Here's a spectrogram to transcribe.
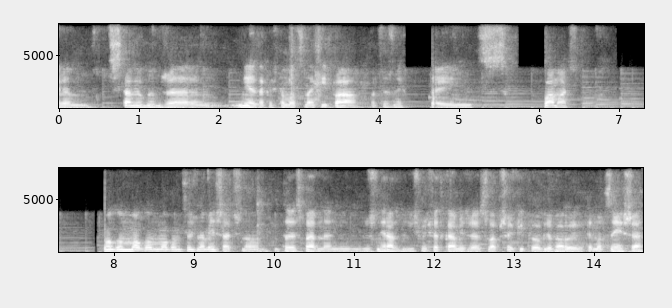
nie wiem, stawiałbym, że nie jest jakaś to mocna ekipa, chociaż nie chcę tutaj nic kłamać. Mogą, mogą, mogą coś namieszać, no to jest pewne. Już nieraz byliśmy świadkami, że słabsze ekipy ogrywały te mocniejsze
